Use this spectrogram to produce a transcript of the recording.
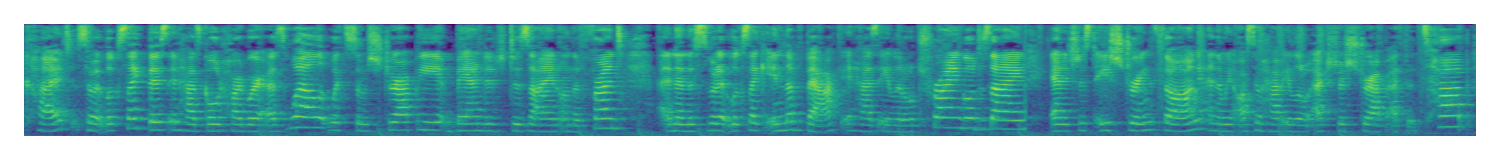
cut. So it looks like this. It has gold hardware as well with some strappy bandage design on the front. And then this is what it looks like in the back. It has a little triangle design and it's just a string thong. And then we also have a little extra strap at the top,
